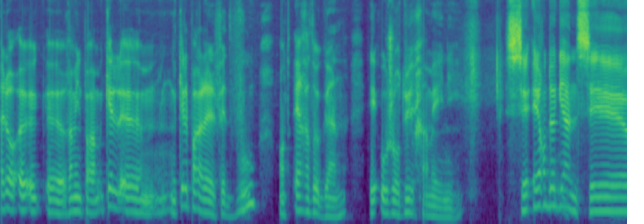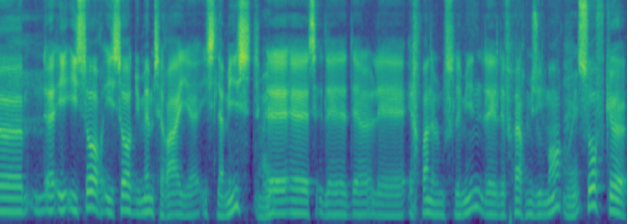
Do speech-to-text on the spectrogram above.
Alors, euh, euh, Ramin Param, quel, quel parallèle faites-vous entre Erdogan et aujourd'hui Khamenei? C'est Erdogan, c'est euh, il, sort, il sort du même sérail islamiste, les, les al-Muslimin, les, frères musulmans, sauf que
